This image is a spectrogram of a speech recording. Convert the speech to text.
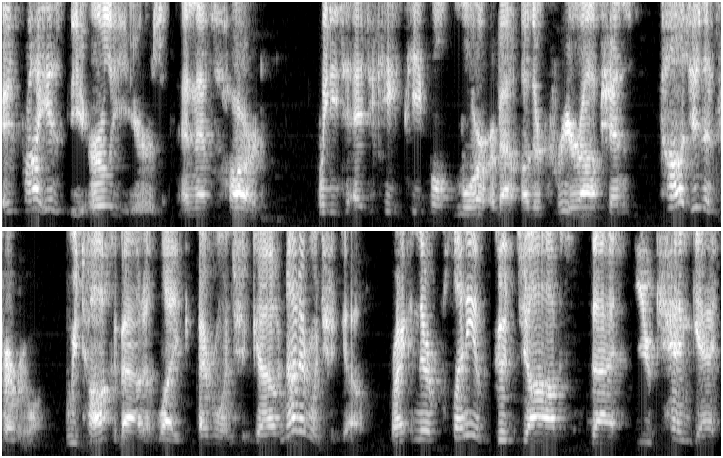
It probably is the early years and that's hard. We need to educate people more about other career options. College isn't for everyone. We talk about it like everyone should go. Not everyone should go right? And there are plenty of good jobs that you can get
